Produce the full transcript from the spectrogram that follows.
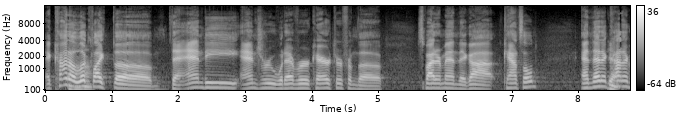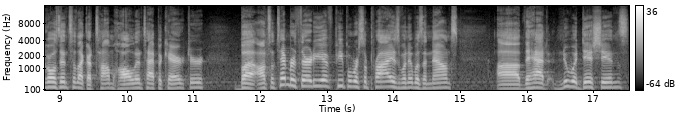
it kind of Uh-huh. looked like the the Andy Andrew whatever character from the Spider-Man they got canceled, and then it Yeah. kind of goes into like a Tom Holland type of character. But on September 30th, people were surprised when it was announced. Uh, they had new additions,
